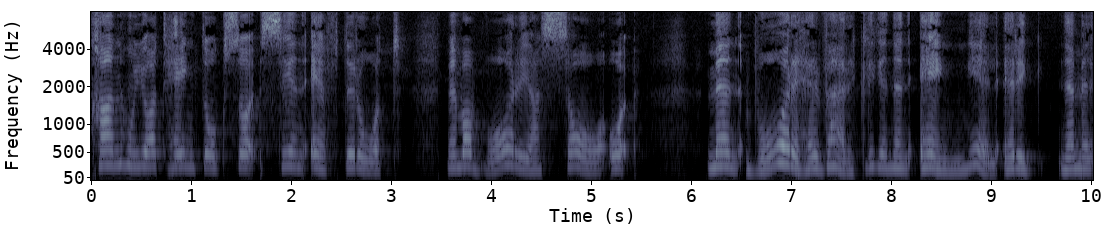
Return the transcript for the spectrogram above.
kan hon ju ha tänkt också sen efteråt, men vad var det jag sa? Och, men var det här verkligen en ängel? Är det, nej men,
